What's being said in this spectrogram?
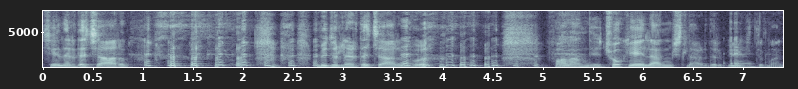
Şeyleri de çağırın. Müdürleri de çağırın bu. falan diye çok eğlenmişlerdir büyük ihtimal.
